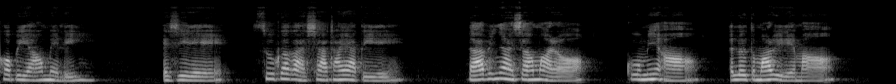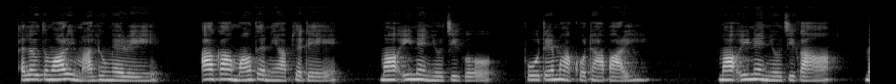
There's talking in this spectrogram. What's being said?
ခေါ်ပြအောင်မယ်လေအရှိတဲ့စူးခတ်ကရှာထားရသေးတယ်လာပညာရှောင်းမှာတော့ကိုမင်းအောင်အလုတ်သမားတွေထဲမှာအလုတ်သမားတွေမှာလူငယ်တွေအားကောင်းမောင်းတဲ့နေရာဖြစ်တဲ့မောင်အင်းနဲ့ညိုကြီးကိုဘိုးတဲမှာခုတ်ထားပါရီမောင်အင်းနဲ့ညိုကြီးကမ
